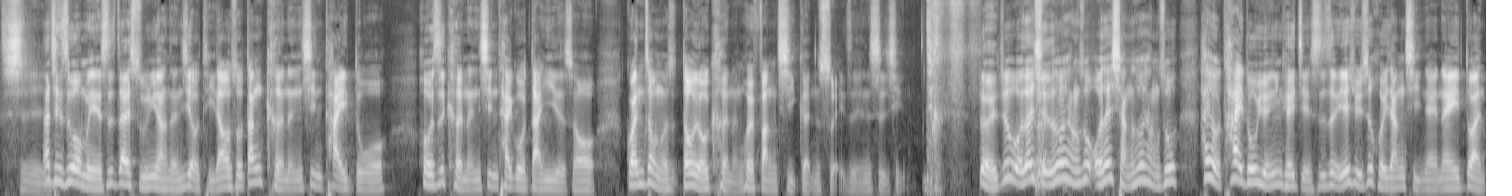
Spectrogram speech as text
是。那其实我们也是在《俗女养成记》有提到说，当可能性太多。或者是可能性太过单一的时候，观众的都有可能会放弃跟随这件事情。对，就是我在写的时候想说，我在想的时候想说，他有太多原因可以解释这。也许是回想起那那一段，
